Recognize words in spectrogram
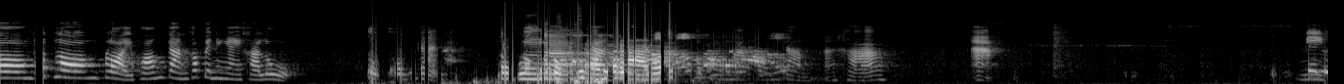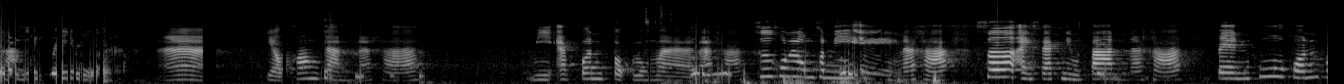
ลองทดลองปล่อยพร้อมกันก็เป็นยังไงคะลูก ตกพร้อมกันตกลงมาที่ท้องตลาดตกลงมาพร้อมกันนะคะอะนี่ค่ะอยู่อ่าเกี่ยวข้องกันนะคะ มีแอปเปิลตกลงมานะคะ คือคุณลุงคนนี้เองนะคะ เซอร์ไอแซคนิวตันนะคะ เป็นผู้ค้นพ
